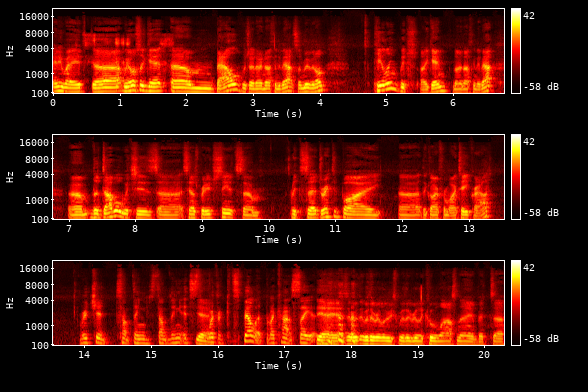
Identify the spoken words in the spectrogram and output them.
Anyway, it's, uh, we also get um, Bal, which I know nothing about, so moving on. Healing, which again know nothing about. Um, the Double, which is uh, sounds pretty interesting. It's um, it's uh, directed by uh, the guy from IT Crowd. Richard something something. It's Yeah. like I can spell it, but I can't say it. Yeah, yeah, with, with a really with a really cool last name. But uh,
